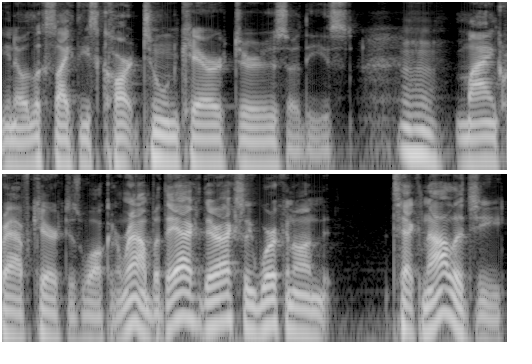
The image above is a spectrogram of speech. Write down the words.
You know, it looks like these cartoon characters or these Minecraft characters walking around, but they act, they're actually working on technology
